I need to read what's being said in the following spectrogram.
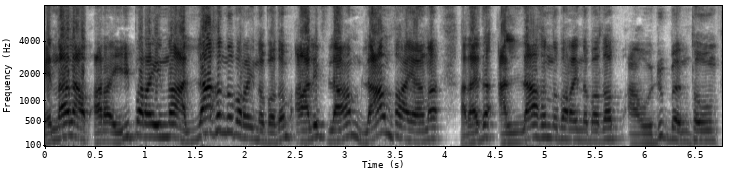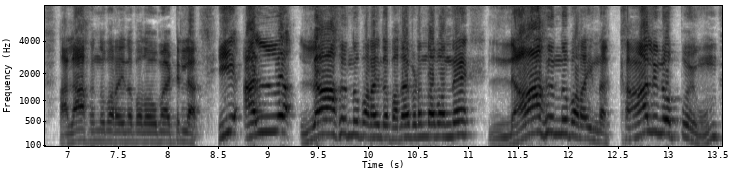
എന്നാൽ ഈ പറയുന്ന അല്ലാഹ് എന്ന് പറയുന്ന പദം ആലിഫ് ലാം ലാം ഹായാണ്. അതായത് അല്ലാഹ് എന്ന് പറയുന്ന പദം ഒരു ബന്ധവും അലാഹ് എന്ന് പറയുന്ന പദവുമായിട്ടില്ല. ഈ അൽ ലാഹ് എന്ന് പറയുന്ന പദം എവിടെ നിന്നാ വന്നേ? ലാഹ് എന്ന് പറയുന്ന കാലിനൊപ്പവും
